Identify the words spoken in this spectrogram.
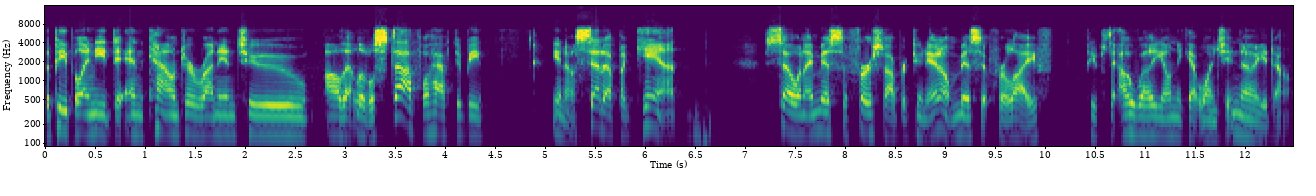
the people I need to encounter, run into, all that little stuff will have to be, you know, set up again. So when I miss the first opportunity, I don't miss it for life. People say, "Oh, well, you only get one chance." No, you don't.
